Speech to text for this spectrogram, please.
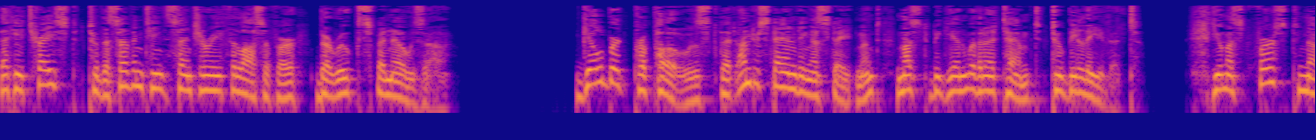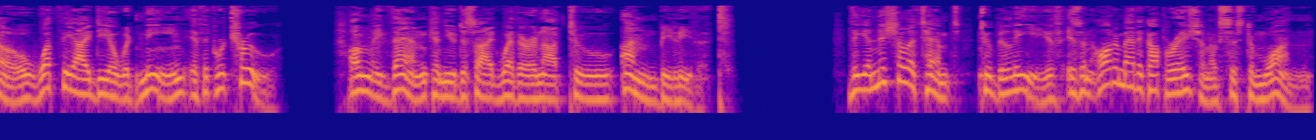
that he traced to the 17th century philosopher Baruch Spinoza. Gilbert proposed that understanding a statement must begin with an attempt to believe it. You must first know what the idea would mean if it were true. Only then can you decide whether or not to unbelieve it. The initial attempt to believe is an automatic operation of System 1,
